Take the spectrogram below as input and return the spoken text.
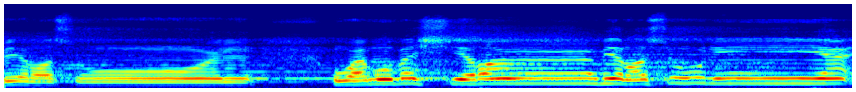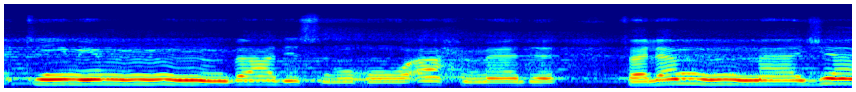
برسول ومبشرا برسول يأتي من بعد اسمه أحمد فلما جاءهم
